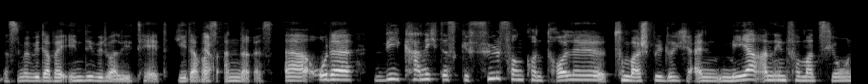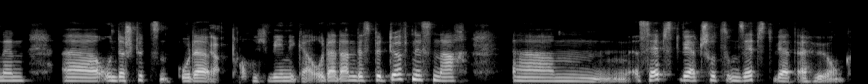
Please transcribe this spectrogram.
Das sind wir wieder bei Individualität, jeder was ja. anderes. Äh, oder wie kann ich das Gefühl von Kontrolle zum Beispiel durch ein Mehr an Informationen äh, unterstützen? Oder ja. brauche ich weniger? Oder dann das Bedürfnis nach ähm, Selbstwertschutz und Selbstwerterhöhung.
